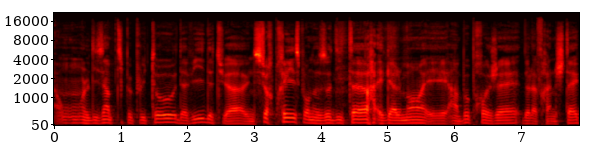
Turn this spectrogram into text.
On, le disait un petit peu plus tôt, David, tu as une surprise pour nos auditeurs également et un beau projet de la French Tech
